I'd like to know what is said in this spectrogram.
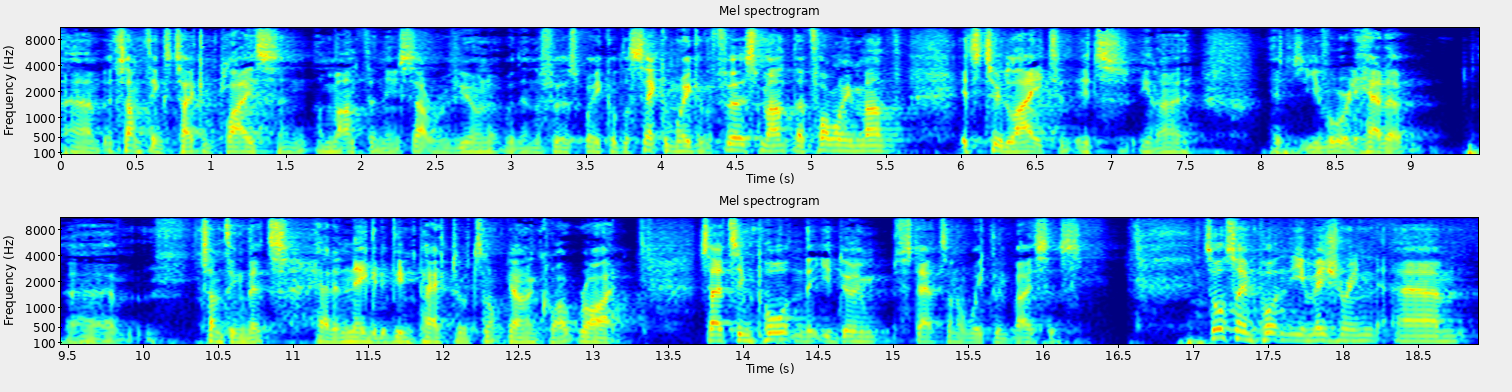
Um, if something's taken place in a month and you start reviewing it within the first week or the second week of the first month, the following month, it's too late. It's, you know, it's, you've already had a, um, something that's had a negative impact or it's not going quite right. So it's important that you're doing stats on a weekly basis. It's also important that you're measuring um,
